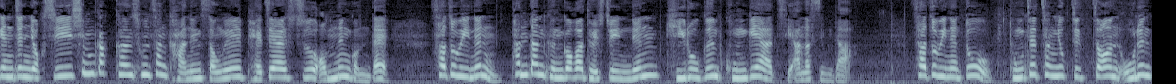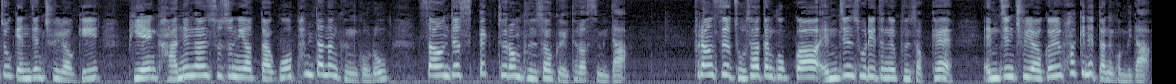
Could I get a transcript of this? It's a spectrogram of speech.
엔진 역시 심각한 손상 가능성을 배제할 수 없는 건데 사조위는 판단 근거가 될 수 있는 기록은 공개하지 않았습니다. 사조위는 또 동체 착륙 직전 오른쪽 엔진 출력이 비행 가능한 수준이었다고 판단한 근거로 사운드 스펙트럼 분석을 들었습니다. 프랑스 조사당국과 엔진 소리 등을 분석해 엔진 출력을 확인했다는 겁니다.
